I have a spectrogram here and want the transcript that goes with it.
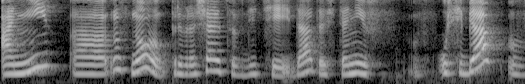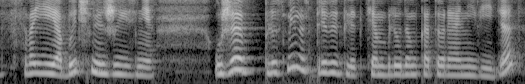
они а, ну, снова превращаются в детей, да, то есть они у себя в своей обычной жизни уже плюс-минус привыкли к тем блюдам, которые они видят,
